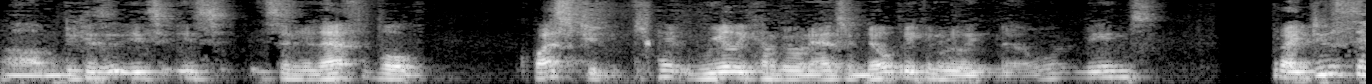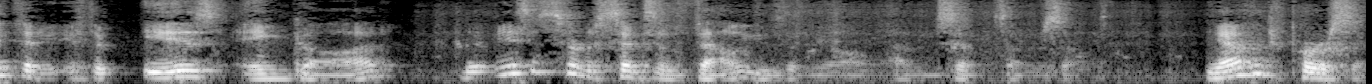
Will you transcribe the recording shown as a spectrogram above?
Um, because it's, it's, it's an ineffable question. You can't really come to an answer. Nobody can really know what it means. But I do think that if there is a God, there is a sort of sense of values that we all have inside ourselves. The average person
